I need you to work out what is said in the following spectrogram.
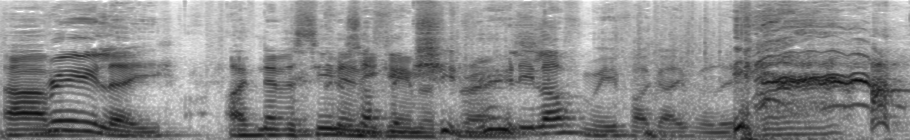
Um, Really? I've never seen Because any I Game think of she'd Thrones. really love me if I gave her this.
